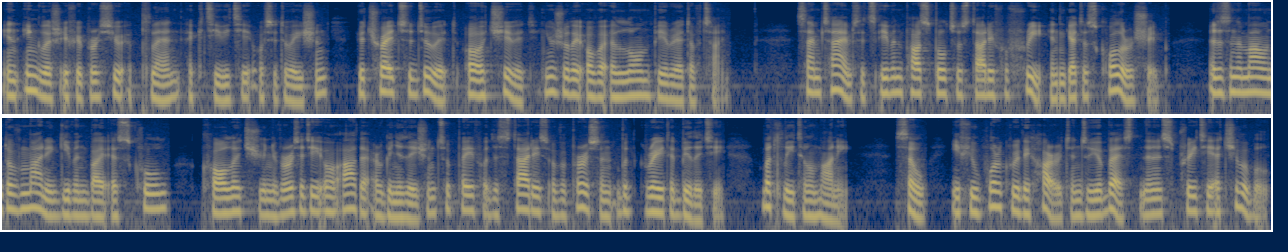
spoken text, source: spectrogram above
In English, if you pursue a plan, activity, or situation, you try to do it or achieve it, usually over a long period of time. Sometimes it's even possible to study for free and get a scholarship. It is an amount of money given by a school, college, university, or other organization to pay for the studies of a person with great ability, but little money. So, if you work really hard and do your best, then it's pretty achievable.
